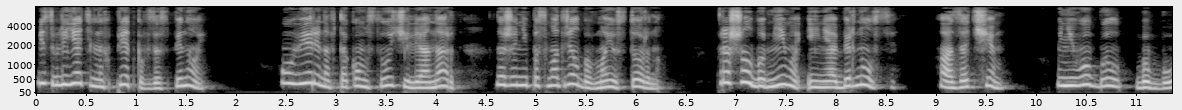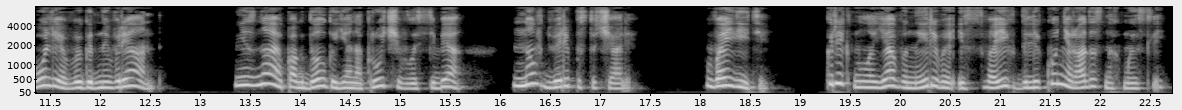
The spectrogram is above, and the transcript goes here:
без влиятельных предков за спиной? Уверена, в таком случае Леонард даже не посмотрел бы в мою сторону. Прошел бы мимо и не обернулся. А зачем? У него был бы более выгодный вариант. Не знаю, как долго я накручивала себя, но в двери постучали. «Войдите!» – крикнула я, выныривая из своих далеко не радостных мыслей.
